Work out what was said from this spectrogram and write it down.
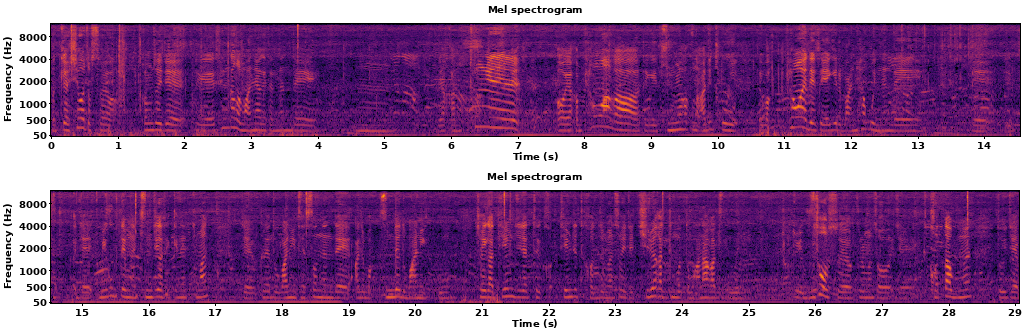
걷기가 쉬워졌어요. 그러면서 이제 되게 생각을 많이 하게 됐는데 음, 약간 통일, 어, 약간 평화가 되게 중요하구나. 아직도 막 평화에 대해서 얘기를 많이 하고 있는데, 이제, 이제 미국 때문에 중지가 됐긴 했지만, 이제 그래도 많이 됐었는데, 아주 막 군대도 많이 있고, 저희가 DMZ, 거- DMZ 건드면서 이제 지뢰 같은 것도 많아가지고, 좀 무서웠어요. 그러면서 이제 걷다 보면 또 이제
